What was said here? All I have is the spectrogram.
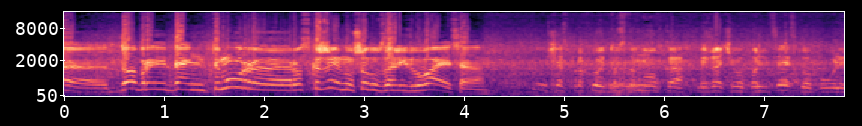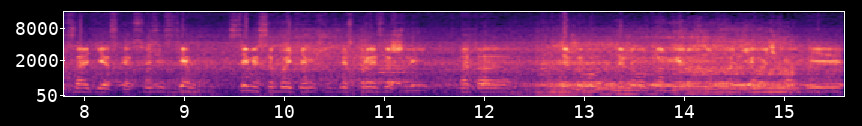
Е, Добрий день, Тимур. Е, Розкажи, ну що тут взагалі відбувається? Ну, сейчас проходит установка лежачего полицейского по улице Одесская. В связи с тем, с теми событиями, что здесь произошли, это тяжело, тяжело травмирована была девочка, и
